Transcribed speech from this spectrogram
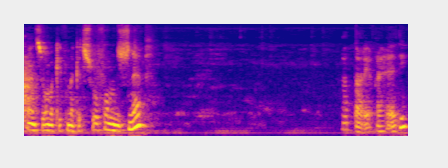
هانتوما كيف ما كتشوفوا من الجناب. بهذه الطريقة هذه.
